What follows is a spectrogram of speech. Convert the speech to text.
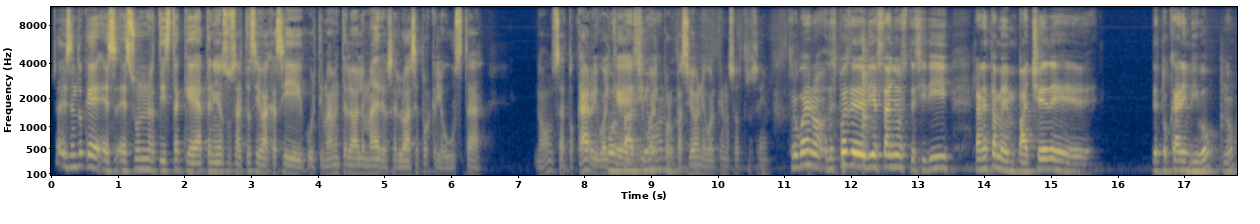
O sea, yo siento que es, es un artista que ha tenido sus altas y bajas y últimamente le vale madre. O sea, lo hace porque le gusta, ¿no? O sea, tocar, igual Por que pasión, igual por pasión, igual que nosotros, sí. Pero bueno, después de 10 años decidí, la neta me empaché de, de tocar en vivo, ¿no?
